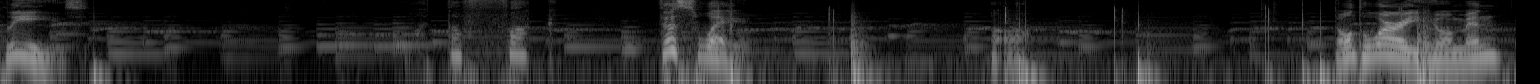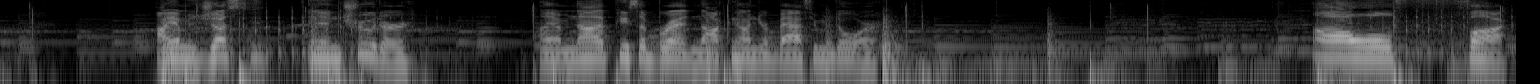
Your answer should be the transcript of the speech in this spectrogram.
please. What the fuck? This way. Uh-oh. Don't worry, human. I am just an intruder. I am not a piece of bread knocking on your bathroom door. Oh, fuck.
